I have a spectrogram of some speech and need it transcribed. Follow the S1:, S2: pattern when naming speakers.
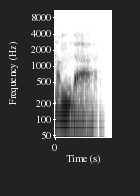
S1: حملة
